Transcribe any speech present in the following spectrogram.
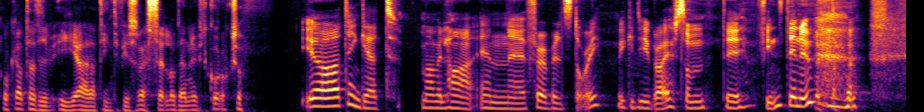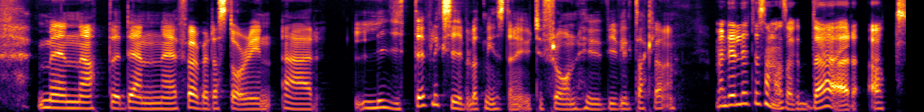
Och alternativ E är att det inte finns någon SL och den utgår också. Jag tänker att man vill ha en eh, förberedd story, vilket är ju bra eftersom det finns det nu. Men att den eh, förberedda storyn är lite flexibel åtminstone utifrån hur vi vill tackla den. Men det är lite samma sak där, att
